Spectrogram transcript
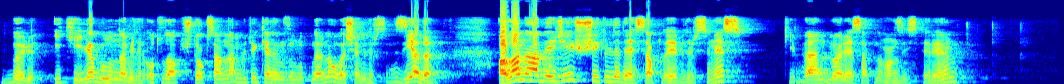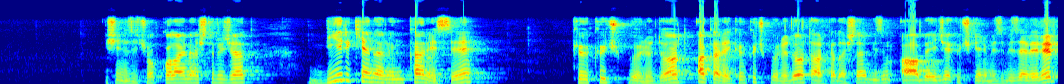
bölü 2 ile bulunabilir. 30 60 90'dan bütün kenar uzunluklarına ulaşabilirsiniz. Ya da alan ABC'yi şu şekilde de hesaplayabilirsiniz. Ki ben böyle hesaplamanızı isterim. İşinizi çok kolaylaştıracak. Bir kenarın karesi kök 3 bölü 4. A kare kök 3 bölü 4 arkadaşlar bizim ABC üçgenimizi bize verir.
